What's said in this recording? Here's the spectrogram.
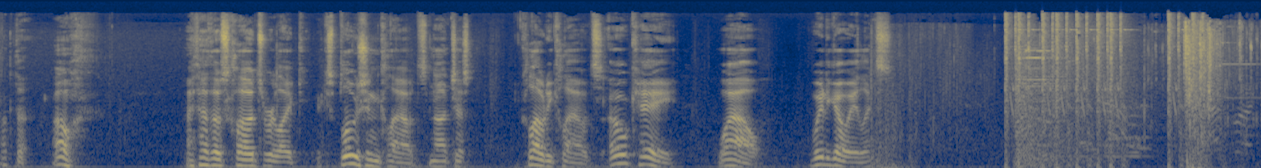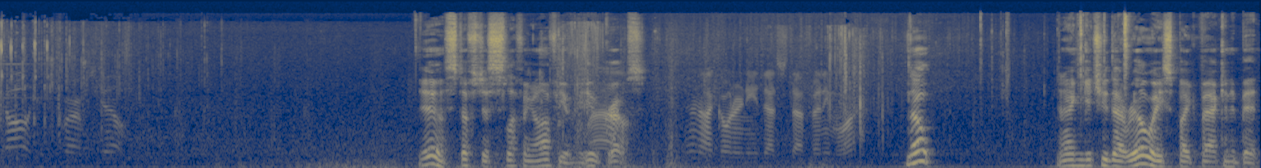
What the? Oh. I thought those clouds were like explosion clouds, not just cloudy clouds. Okay. Wow. Way to go, Alex. Yeah, stuff's just sloughing off you. Ew, Wow. gross. You're not going to need that stuff anymore. Nope. And I can get you that railway spike back in a bit.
